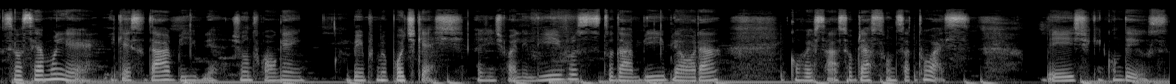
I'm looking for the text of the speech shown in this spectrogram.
se você é mulher e quer estudar a Bíblia junto com alguém, vem pro meu podcast. A gente vai ler livros, estudar a Bíblia, orar e conversar sobre assuntos atuais. Beijo, fiquem com Deus.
